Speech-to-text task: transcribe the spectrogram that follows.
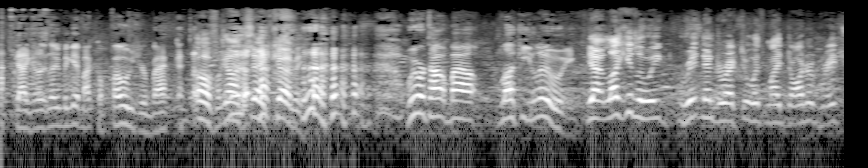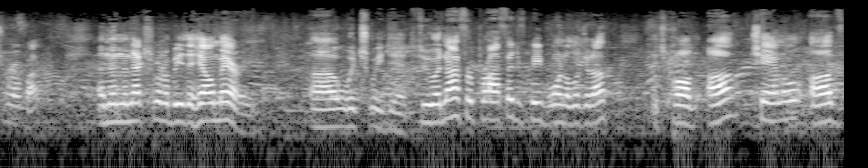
I've got to let me get my composure back. Oh, for God's sake, Kirby. We were talking about Lucky Louie. Yeah, Lucky Louie, written and directed with my daughter Grace Roebuck, and then the next one will be the Hail Mary, uh, which we did to a not-for-profit. If people want to look it up, it's called A Channel of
